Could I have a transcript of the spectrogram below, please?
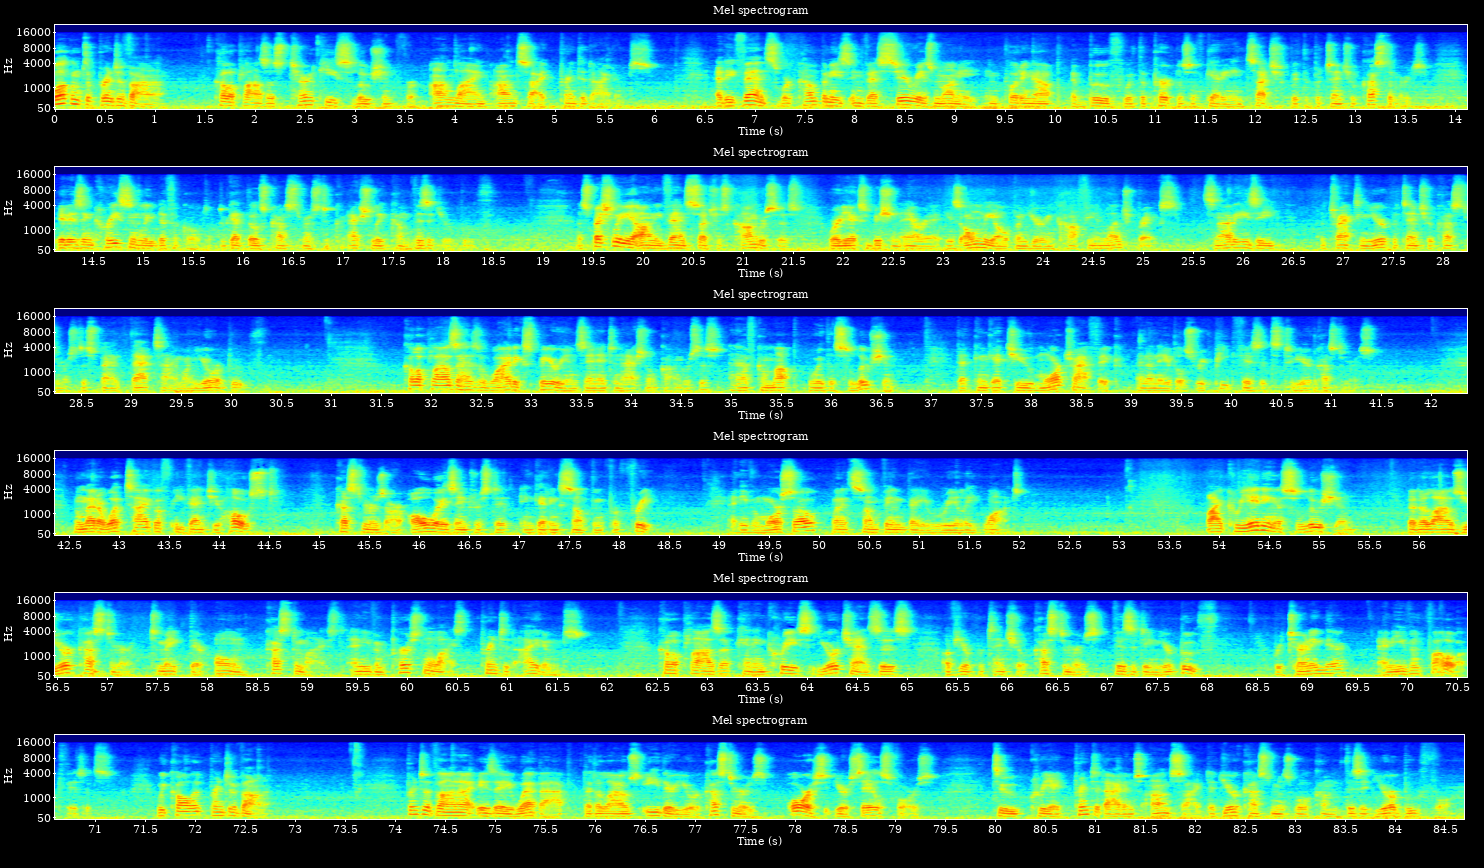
Welcome to PrinterVana, ColorPlaza's turnkey solution for online on-site printed items. At events where companies invest serious money in putting up a booth with the purpose of getting in touch with the potential customers, it is increasingly difficult to get those customers to actually come visit your booth. Especially on events such as congresses, where the exhibition area is only open during coffee and lunch breaks. It's not easy attracting your potential customers to spend that time on your booth. Color Plaza has a wide experience in international congresses and have come up with a solution that can get you more traffic and enables repeat visits to your customers. No matter what type of event you host, customers are always interested in getting something for free, and even more so when it's something they really want. By creating a solution that allows your customer to make their own customized and even personalized printed items, ColorPlaza can increase your chances of your potential customers visiting your booth, returning there, and even follow-up visits. We call it PrinterVana. PrinterVana is a web app that allows either your customers or your sales force to create printed items on site that your customers will come visit your booth for.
